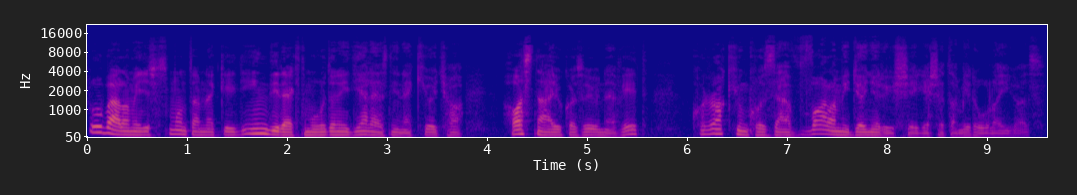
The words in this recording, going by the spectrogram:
próbálom így, és azt mondtam neki, így indirekt módon így jelezni neki, hogy ha használjuk az ő nevét, akkor rakjunk hozzá valami gyönyörűségeset, ami róla igaz.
